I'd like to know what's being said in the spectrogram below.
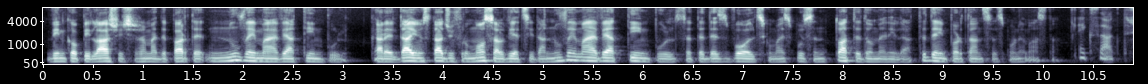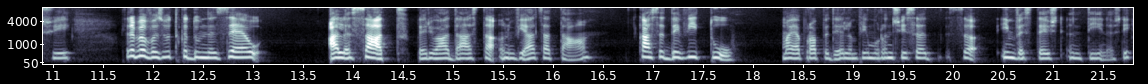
vin copilașii și așa mai departe, nu vei mai avea timpul care dai un stagiu frumos al vieții, dar nu vei mai avea timpul să te dezvolți, cum ai spus, în toate domeniile. Atât de important să spunem asta. Exact. Și trebuie văzut că Dumnezeu a lăsat perioada asta în viața ta ca să devii tu mai aproape de El, în primul rând, și să, să investești în tine, știi?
